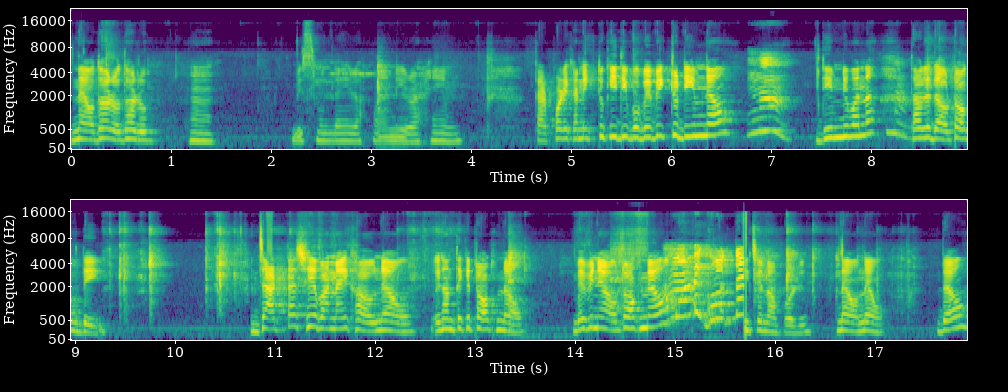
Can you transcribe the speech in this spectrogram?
নাও ধরো ধরো। হুম। বিসমিল্লাহ রহমান রাহিম। তারপর এখানে একটু কি দিব? বেবি একটু ডিম নাও। না। ডিম নিবা না। তাহলে দাও টক দেই। যারটা সে বানাই খাও নাও। এখান থেকে টক নাও। বেবি নাও টক নাও। নিচে না পড়ে। নাও নাও। দাও।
